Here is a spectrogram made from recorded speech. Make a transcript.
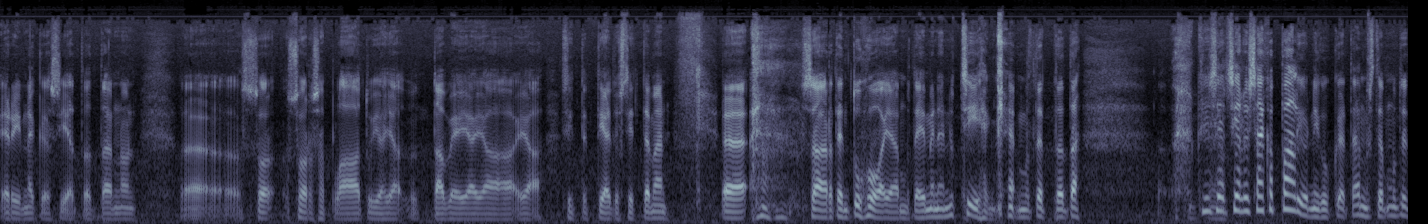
erinäköisiä, tota, on, äh, so, sorsaplaatuja ja taveja ja, ja sitten tietysti tämän äh, saarten tuhoaja, mutta ei mennä nyt siihenkään. Mutta, että, tota, kyllä siellä, siellä olisi aika paljon niin kuin, tämmöistä, mutta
